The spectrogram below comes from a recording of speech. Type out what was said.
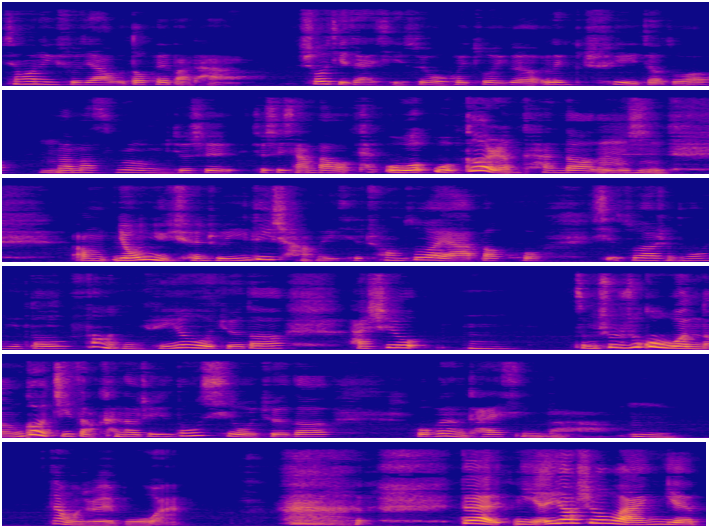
相关的艺术家，我都会把它收集在一起。所以我会做一个 link tree，叫做 Mama's Room，就是就是想把我看我我个人看到的就是。嗯，有女权主义立场的一些创作呀，包括写作啊，什么东西都放进去，因为我觉得还是有，嗯，怎么说？如果我能够及早看到这些东西，我觉得我会很开心吧。嗯，但我觉得也不晚。对你要说晚也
